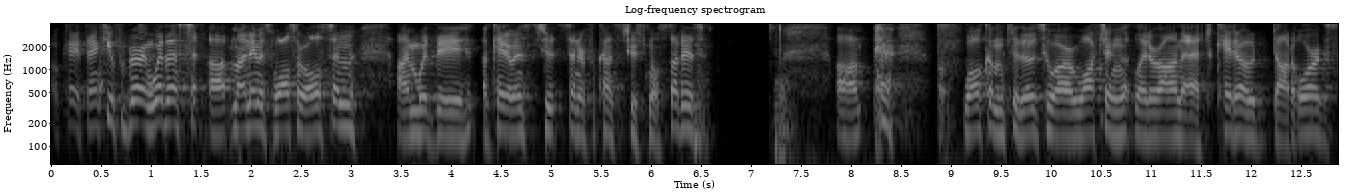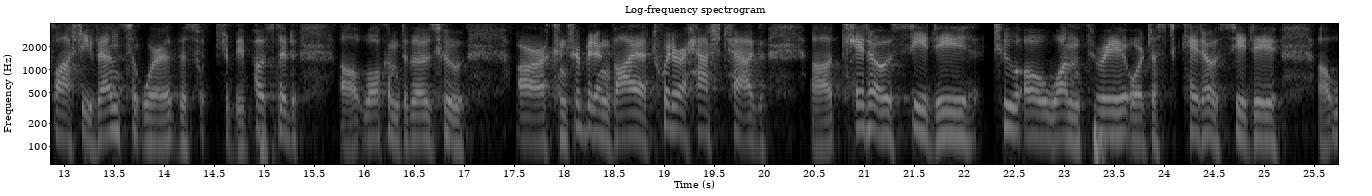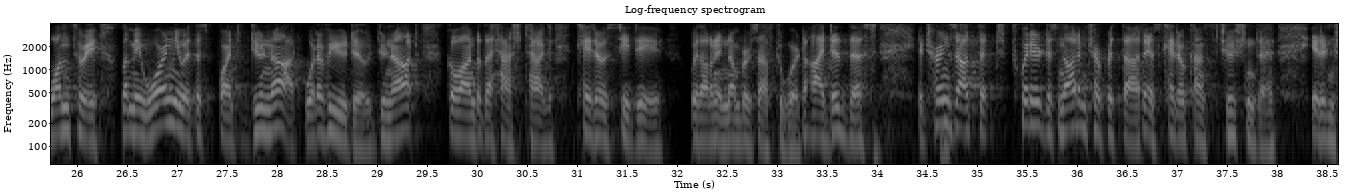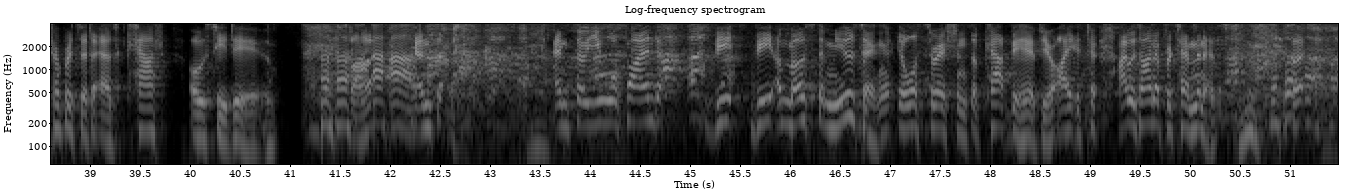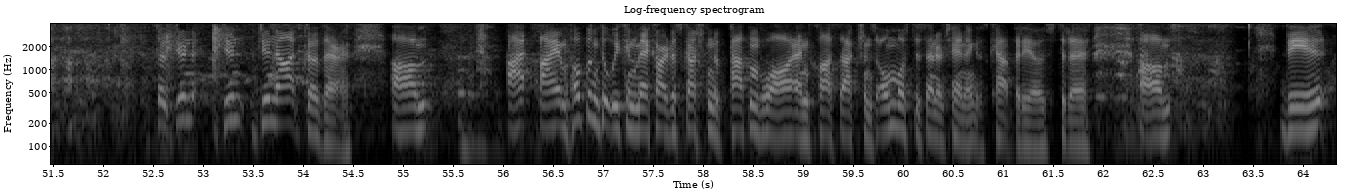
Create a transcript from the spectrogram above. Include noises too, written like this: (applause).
Okay, thank you for bearing with us. Uh, my name is Walter Olson. I'm with the Cato Institute Center for Constitutional Studies. Um, (clears throat) welcome to those who are watching later on at cato.org slash events where this should be posted. Uh, welcome to those who are contributing via Twitter hashtag uh, CatoCD2013 or just CatoCD13. Let me warn you at this point do not, whatever you do, do not go onto the hashtag CatoCD without any numbers afterward. I did this. It turns out that Twitter does not interpret that as Cato Constitution Day, it interprets it as Cat OCD. (laughs) uh, and so, and so you will find the, the most amusing illustrations of cat behavior. I, I was on it for 10 minutes. But, so do, do, do not go there. Um, I, I, am hoping that we can make our discussion of patent law and class actions almost as entertaining as cat videos today. Um, the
